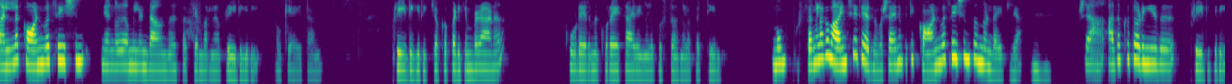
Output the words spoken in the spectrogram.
നല്ല കോൺവെർസേഷൻ ഞങ്ങൾ തമ്മിൽ ഉണ്ടാവുന്നത് സത്യം പറഞ്ഞാൽ പ്രീ ഡിഗ്രി ഒക്കെ ആയിട്ടാണ്. പ്രീ ഡിഗ്രിക്കൊക്കെ പഠിക്കുമ്പോഴാണ് കൂടെ ഇരുന്ന് കുറേ കാര്യങ്ങൾ പുസ്തകങ്ങളെ പറ്റിയും മുമ്പ് പുസ്തകങ്ങളൊക്കെ വാങ്ങിച്ചു തരുമായിരുന്നു. പക്ഷെ അതിനെപ്പറ്റി കോൺവെർസേഷൻസ് ഒന്നും ഉണ്ടായിട്ടില്ല. പക്ഷെ അതൊക്കെ തുടങ്ങിയത് പ്രീ ഡിഗ്രി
